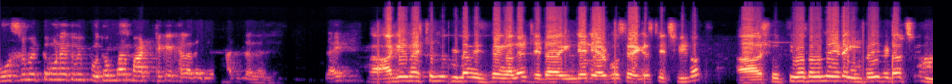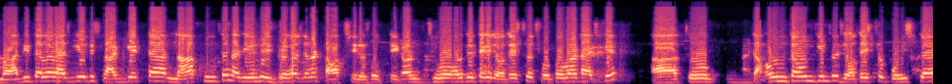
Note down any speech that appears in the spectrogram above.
মৌসুমের তো মনে হয় তুমি প্রথমবার মাঠ থেকে খেলা দেখলে ভারী দালালে। আগের ম্যাচটা তো ছিলাম ইস্ট বেঙ্গলের যেটা ইন্ডিয়ান এয়ারফোর্সের এগেনস্টে ছিল। আর সত্যি কথা বলতে যেটা ইম্প্রেস এটা হচ্ছে মাদি তালার আজকে যদি ফ্লাড গেটটা না খুলতেন আজকে কিন্তু ইস্ট বেঙ্গলের জন্য টাফ ছিল সত্যি। কারণ যুব ভারতীর থেকে যথেষ্ট ছোট মাঠ আজকে। তো ডাউন টাউন কিন্তু যথেষ্ট পরিষ্কার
